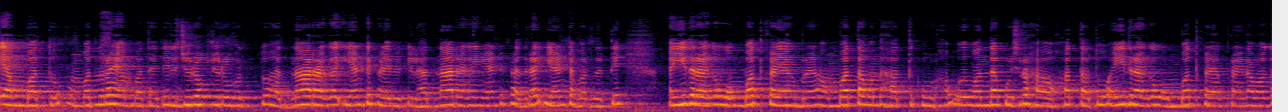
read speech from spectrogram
ಎಂಬತ್ತು. ಒಂಬತ್ನೂರ ಎಂಬತ್ತೈದು. ಇಲ್ಲಿ ಜೀರೋಗೆ ಜೀರೋ ಬರ್ತು ಹದಿನಾರಾಗ ಎಂಟು ಕಳಿಬೇಕು ಇಲ್ಲಿ ಹದಿನಾರಾಗ ಎಂಟು ಕಳೆದ್ರೆ ಎಂಟು ಬರ್ತೈತಿ. ಐದರಾಗ ಒಂಬತ್ತು ಕಳಿಯಾಕ ಬರ ಒಂಬತ್ತ ಒಂದು ಹತ್ತು ಕು- ಒಂದ ಕುಡಿಸ್ರೆ ಹತ್ತು ಹತ್ತು ಐದರಾಗ ಒಂಬತ್ತು ಕಳಿಯಾಕ ಬರಂಗಿಲ್ಲ ಅವಾಗ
